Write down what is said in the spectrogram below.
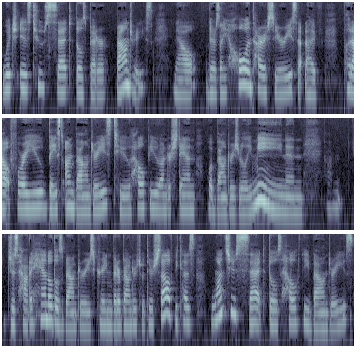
which is to set those better boundaries. Now, there's a whole entire series that I've put out for you based on boundaries to help you understand what boundaries really mean and um, just how to handle those boundaries, creating better boundaries with yourself. Because once you set those healthy boundaries,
